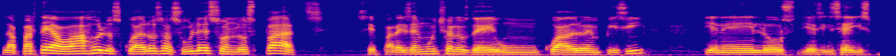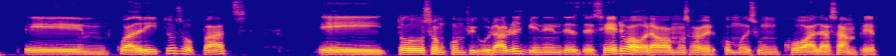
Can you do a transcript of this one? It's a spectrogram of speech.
la parte de abajo, los cuadros azules son los pads, se parecen mucho a los de un cuadro en PC, tiene los 16 eh, cuadritos o pads, eh, todos son configurables, vienen desde cero. Ahora vamos a ver cómo es un Koala Sampler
